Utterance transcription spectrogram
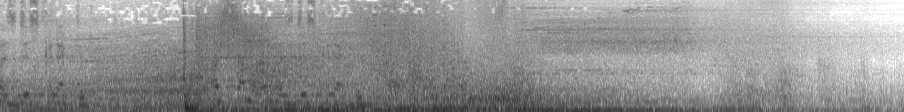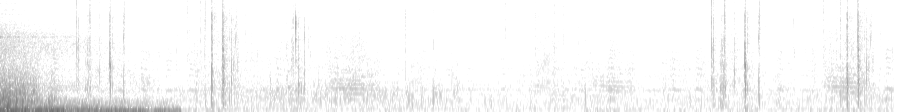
Has disconnected.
